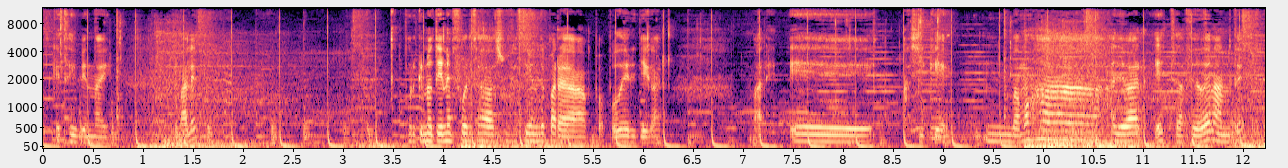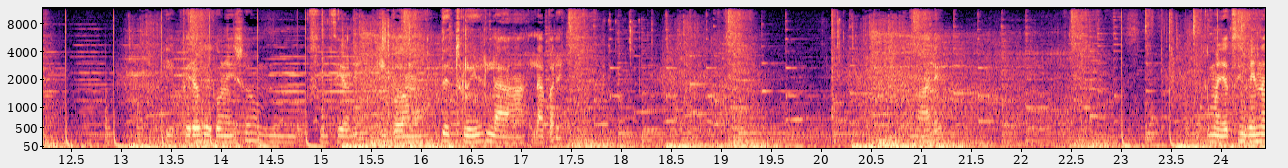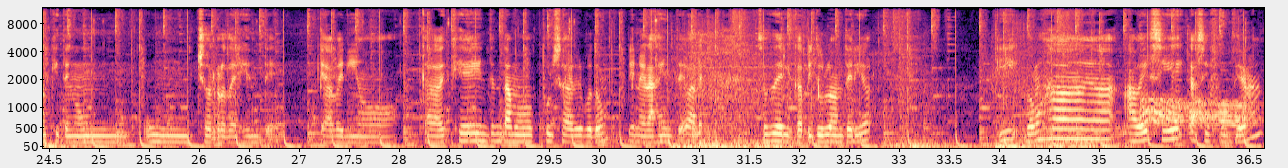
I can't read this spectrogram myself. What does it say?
que estáis viendo ahí, ¿vale? Porque no tiene fuerza suficiente para, para poder llegar. Vale, eh, Así que mm, vamos a, llevar este hacia adelante y espero que con eso mm, funcione y podamos destruir la, pared. Vale. Como ya estáis viendo aquí tengo un, un chorro de gente que ha venido... Cada vez que intentamos pulsar el botón viene la gente, ¿vale? Esto es del capítulo anterior. Y vamos a, a ver si así funciona.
